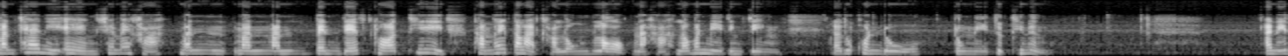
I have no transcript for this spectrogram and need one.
มันแค่นี้เองใช่ไหมคะ มัน มัน มันเป็นเดสคลอสที่ทำให้ตลาดขาลงหลอกนะคะ แล้วมันมีจริง ๆ แล้วทุกคนดูตรงนี้จุดที่หนึ่ง อันนี้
